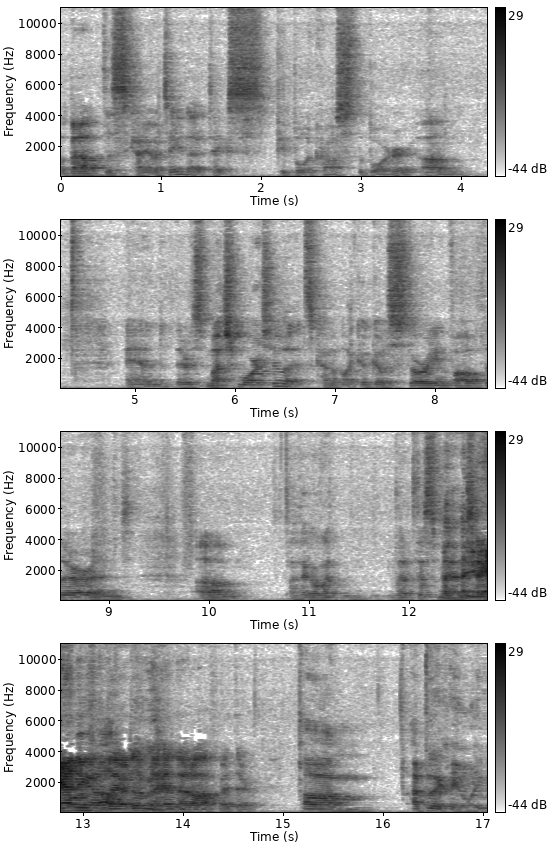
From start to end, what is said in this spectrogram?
about this coyote that takes people across the border. Um, and there's much more to it. It's kind of like a ghost story involved there, and um, I think I'll let let this man You're take over from off. there. I'm gonna hand that off right there. Um, I play a coyote,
